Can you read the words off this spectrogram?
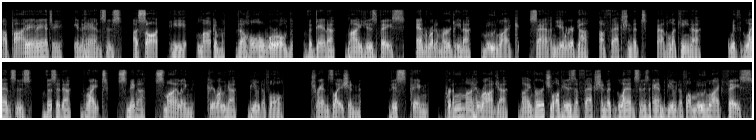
Apayati, enhances, asa, he, lakam, the whole world, vedana, by his face, amradamurdina, moonlike, sanyurga, affectionate, avalakina. With glances, visita, bright, smiga, smiling, kiruna, beautiful. Translation. This king, Pradumaharaja, by virtue of his affectionate glances and beautiful moon-like face,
